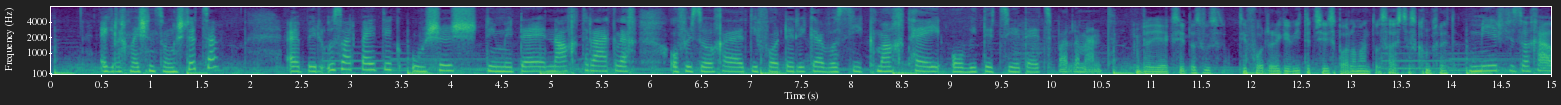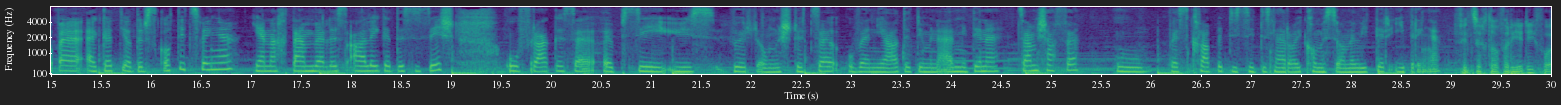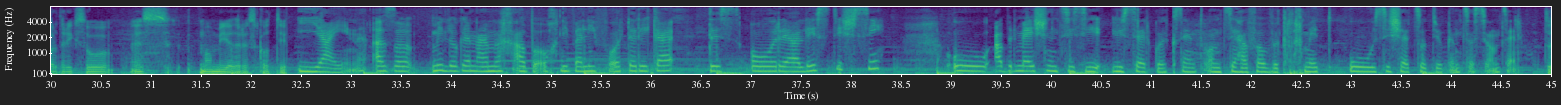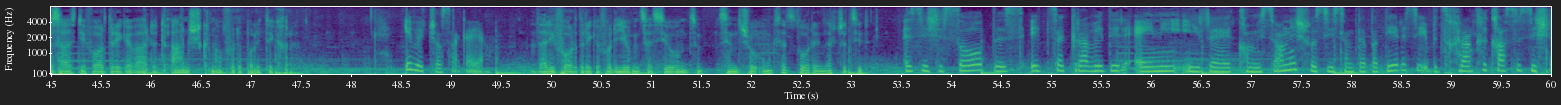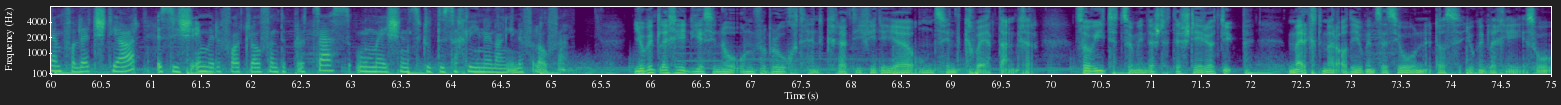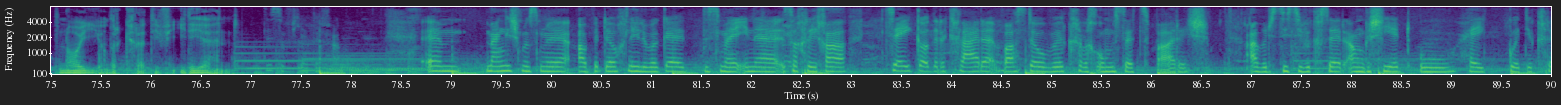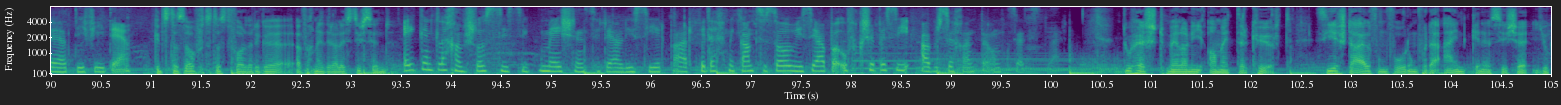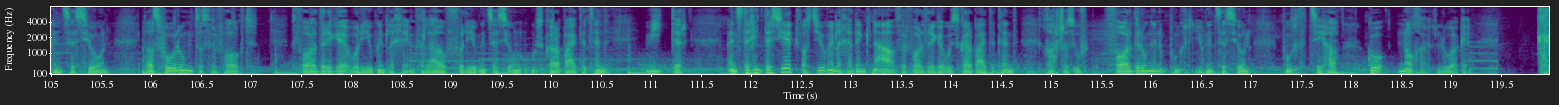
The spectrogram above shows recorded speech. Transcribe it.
eigentlich meistens unterstützen äh, bei der Ausarbeitung und sonst tun wir dann nachträglich auch versuchen, die Forderungen, die sie gemacht haben, auch weiterzuziehen ins Parlament. Wie sieht das aus, die Forderungen weiterziehen ins Parlament? Was heisst das konkret? Wir versuchen auch, ein Götti oder ein Gotti zu zwingen, je nachdem, welches Anliegen das ist, und fragen sie, ob sie uns würden unterstützen würden. Und wenn ja, dann arbeiten wir mit ihnen zusammenarbeiten und wenn es klappt, dann sie das dann auch in Kommissionen weiter einbringen. Findet sich da für jede Forderung so ein Mami oder ein Gotti? Nein. Also wir schauen nämlich aber auch ein welche Forderungen das auch realistisch sind. Und, aber meistens sind sie uns sehr gut gesehen und sie helfen auch wirklich mit und sie schätzen die Jugendsession sehr. Das heisst, die Forderungen werden ernst genommen von den Politikern? Ich würde schon sagen, ja. Welche Forderungen von der Jugendsession sind schon umgesetzt worden in letzter Zeit? Es ist so, dass jetzt gerade wieder eine in der Kommission ist, wo sie am Debattieren sind über das Krankenkassensystem von letztes Jahr. Es ist immer ein fortlaufender Prozess und meistens tut es ein kleiner lang verlaufen. Jugendliche, die sind noch unverbraucht, haben kreative Ideen und sind Querdenker. Soweit zumindest der Stereotyp. Merkt man an der Jugendsession, dass Jugendliche so neue oder kreative Ideen haben? Das auf jeden Fall. Ähm, manchmal muss man aber auch ein bisschen schauen, dass man ihnen so ein bisschen zeigen oder erklären was da wirklich umsetzbar ist. Aber sie sind wirklich sehr engagiert und haben gute kreative Ideen. Gibt es das oft, dass die Forderungen einfach nicht realistisch sind? Eigentlich am Schluss sind sie meistens realisierbar. Vielleicht nicht ganz so, wie sie aber aufgeschrieben sind, aber sie könnten umgesetzt werden. Du hast Melanie Ametter gehört. Sie ist Teil vom Forum der Eidgenössischen Jugendsession. Das Forum das verfolgt die Forderungen, die die Jugendlichen im Verlauf der Jugendsession ausgearbeitet haben, weiter. Wenn es dich interessiert, was die Jugendlichen denn genau für Forderungen ausgearbeitet haben, kannst du das auf forderungen.jugendsession.ch nachschauen.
